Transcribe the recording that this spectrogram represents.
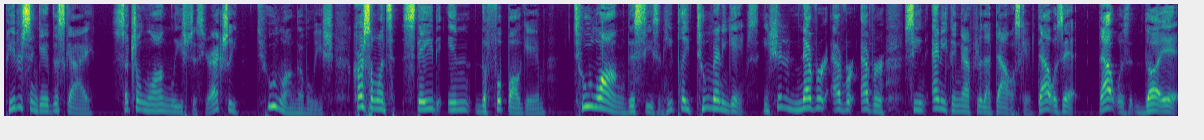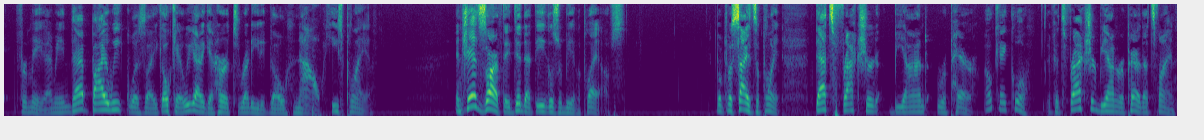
Pederson gave this guy such a long leash this year. Actually, too long of a leash. Carson Wentz stayed in the football game too long this season. He played too many games. He should have never, ever, ever seen anything after that Dallas game. That was it. That was the it for me. I mean, that bye week was like, okay, we got to get Hurts ready to go now. He's playing. And chances are, if they did that, the Eagles would be in the playoffs. But besides the point, that's fractured beyond repair. Okay, cool. If it's fractured beyond repair, that's fine.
